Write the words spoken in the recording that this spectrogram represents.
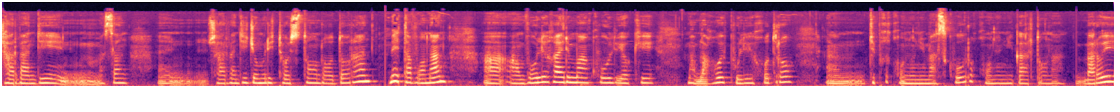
шаҳрвандӣ масалан э, шаҳрвандии ҷумҳурии тоҷикистонро доранд метавонанд амволи ғайримаъқул ё ки маблағҳои пулии худро тибқи қонуни мазкур қонунӣ гардонанд. Барои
